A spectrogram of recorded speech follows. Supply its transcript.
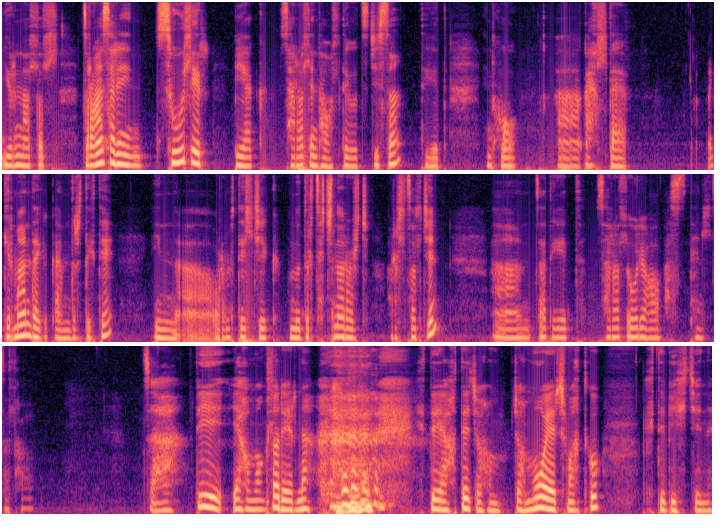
ер нь бол 6 сарын сүүлээр би яг саруулын тоглолтыг үзчихсэн. Тэгээд энэхүү гайхалтай Германд амьдардаг те энэ уран бүтээлчийг өнөөдөр зочноор орж оролцуулж байна. Аа за тэгээд сарвал өөрийгөө бас танилцуулах уу? За би яг монголоор ярина. Гэтэ яг тэ жоохон жоохон муу ярьж магтгүй. Гэхдээ би хичээнэ.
